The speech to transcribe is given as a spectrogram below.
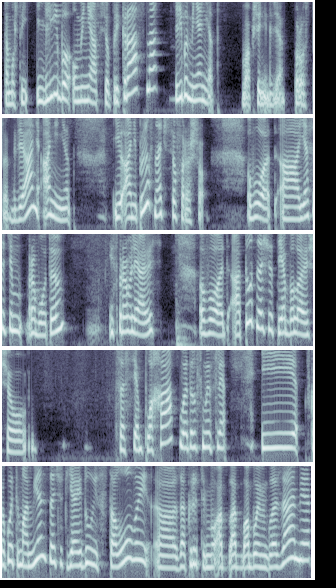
потому что либо у меня все прекрасно, либо меня нет вообще нигде. Просто где Аня, Ани нет. И Аня появилась, значит, все хорошо. Вот. А я с этим работаю, исправляюсь. Вот. А тут, значит, я была еще совсем плоха в этом смысле. И в какой-то момент, значит, я иду из столовой э, закрытыми об, об, обоими глазами,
